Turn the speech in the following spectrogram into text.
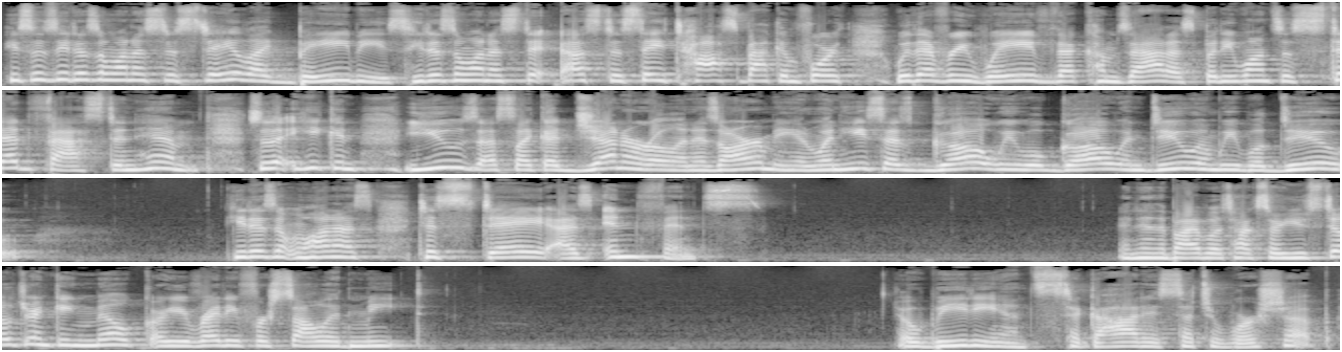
He says he doesn't want us to stay like babies. He doesn't want us to, us to stay tossed back and forth with every wave that comes at us, but he wants us steadfast in him so that he can use us like a general in his army. And when he says go, we will go and do and we will do. He doesn't want us to stay as infants and in the Bible, it talks Are you still drinking milk? Are you ready for solid meat? Obedience to God is such a worship.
